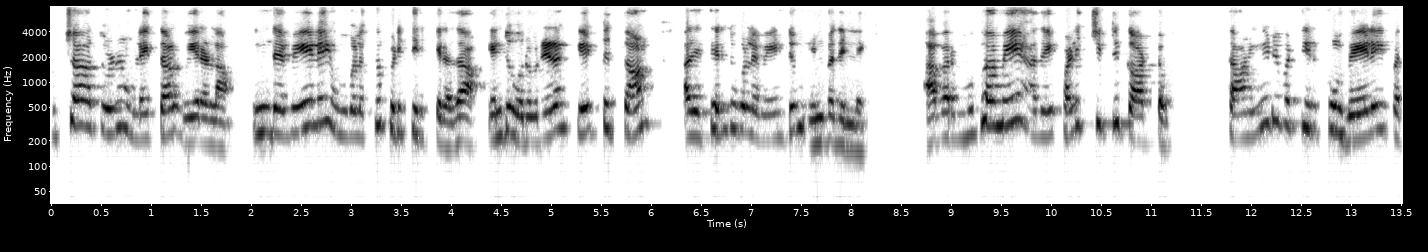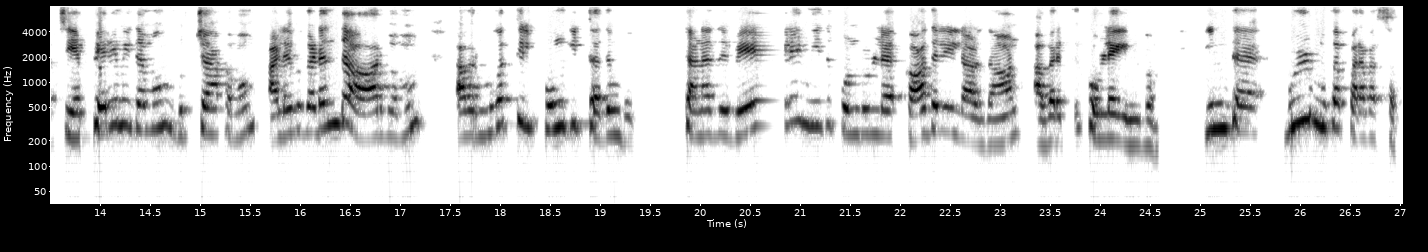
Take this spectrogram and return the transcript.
உற்சாகத்துடன் உழைத்தால் உயரலாம். இந்த வேலை உங்களுக்கு பிடித்திருக்கிறதா என்று ஒருவரிடம் கேட்டுத்தான் அதை தெரிந்து கொள்ள வேண்டும் என்பதில்லை. அவர் முகமே அதை பளிச்சிட்டு காட்டும். தான் ஈடுபட்டிருக்கும் வேலை பற்றிய பெருமிதமும் உற்சாகமும் அளவு கடந்த ஆர்வமும் அவர் முகத்தில் பொங்கி ததும்பும். தனது வேலை மீது கொண்டுள்ள காதலினால் தான் அவருக்கு கொள்ளை இன்பம். இந்த உள்முக பரவசம்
